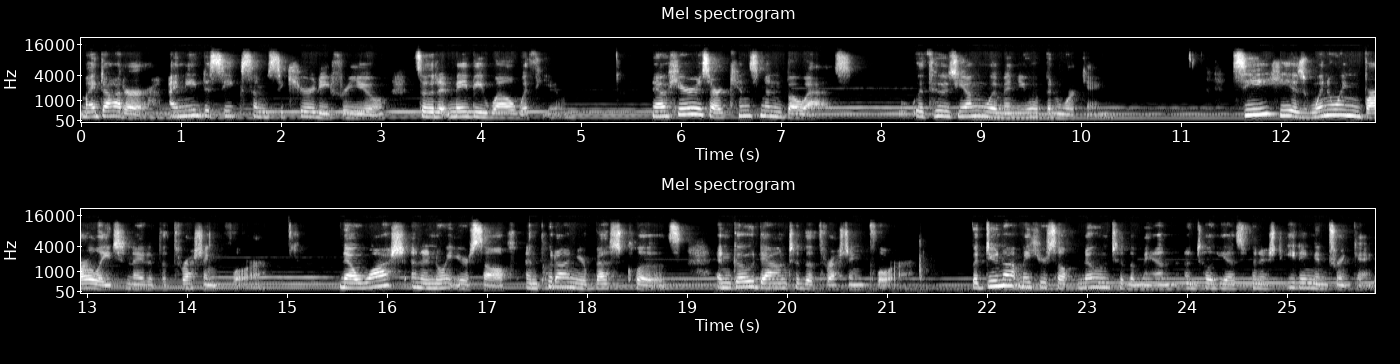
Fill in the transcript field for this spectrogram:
My daughter, I need to seek some security for you so that it may be well with you. Now here is our kinsman Boaz, with whose young women you have been working. See, he is winnowing barley tonight at the threshing floor. Now wash and anoint yourself, and put on your best clothes, and go down to the threshing floor. But do not make yourself known to the man until he has finished eating and drinking.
